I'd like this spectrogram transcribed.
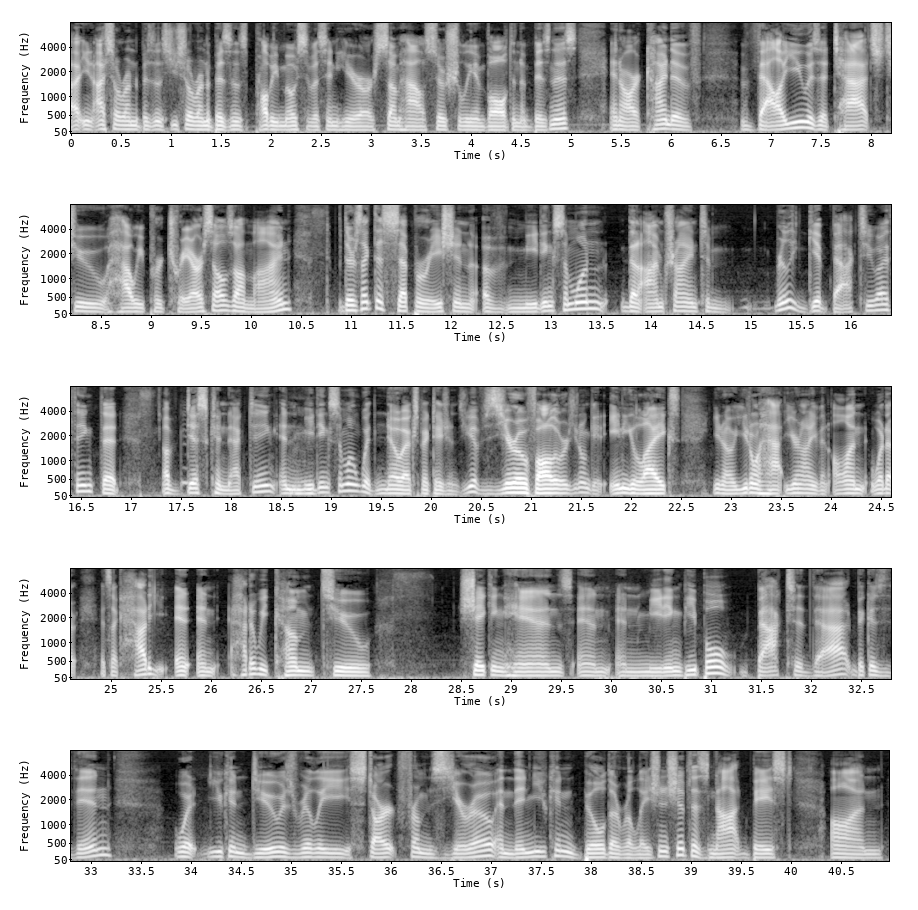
I, you know, I still run a business. You still run a business. Probably most of us in here are somehow socially involved in a business, and our kind of value is attached to how we portray ourselves online But there's like this separation of meeting someone that I'm trying to really get back to. I think that of disconnecting and mm-hmm. meeting someone with no expectations. You have zero followers. You don't get any likes. You know, you don't have. You're not even on whatever. It's like how do you and, and how do we come to shaking hands and and meeting people back to that because then what you can do is really start from zero and then you can build a relationship that's not based on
